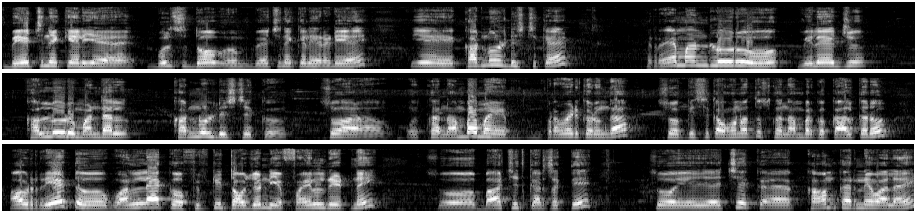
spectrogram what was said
बेचने के लिए बुल्स दो बेचने के लिए रेडी है ये कर्नूल डिस्ट्रिक्ट है रेमंडलूरू विलेज कल्लूरू मंडल कर्नूल डिस्ट्रिक्ट सो आ, उसका नंबर मैं प्रोवाइड करूँगा सो किसी का होना तो उसका नंबर को कॉल करो और rate one lakh fifty thousand ये फाइनल रेट नहीं सो बातचीत कर सकते సో ये अच्छे క- काम करने वाला है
